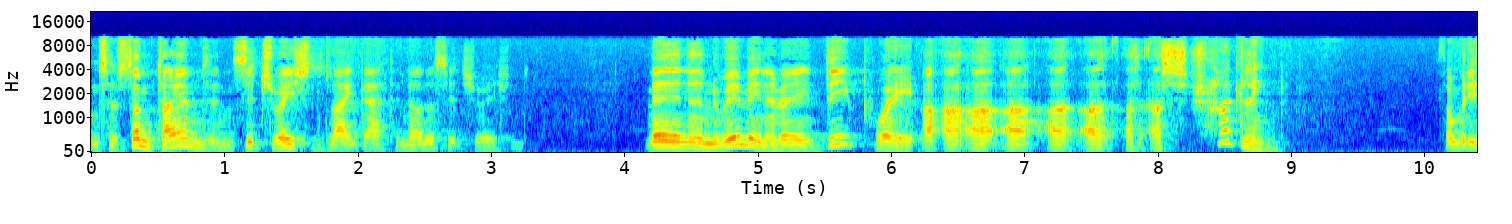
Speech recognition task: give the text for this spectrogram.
And so sometimes in situations like that, in other situations, men and women in a very deep way are, are, are, are, struggling. Somebody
